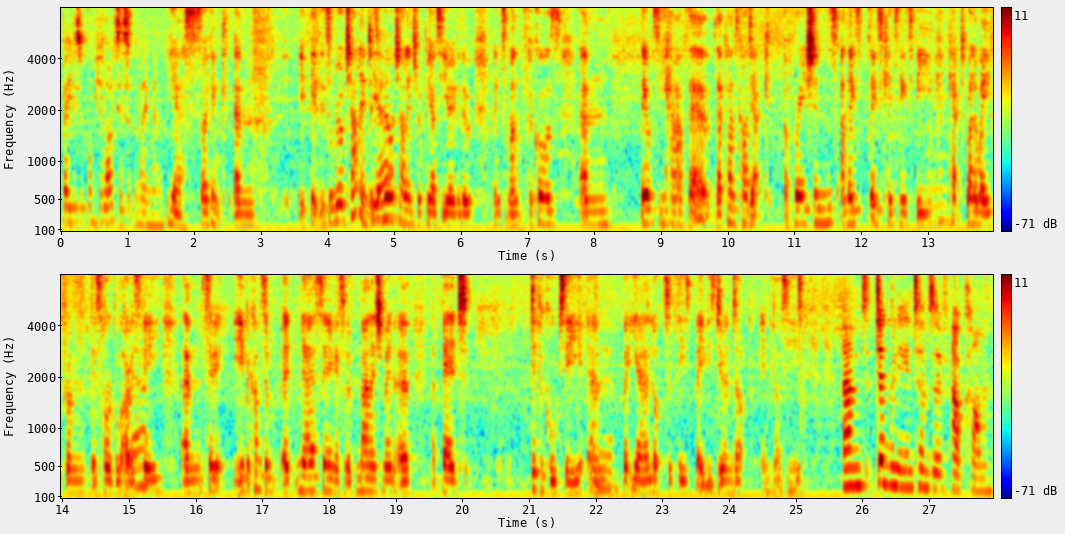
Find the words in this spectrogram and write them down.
babies with bronchiolitis at the moment. Yes, so I think um, it, it's a real challenge. It's yeah. a real challenge for PICU over the winter months because. Um, they obviously have their, their planned cardiac operations, and those those kids need to be mm. kept well away from this horrible RSV. Yeah. Um, so it, it becomes a, a, nursing, a sort of management, a, a bed difficulty. Um, yeah. But yeah, lots of these babies do end up in PICU. And generally, in terms of outcome,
